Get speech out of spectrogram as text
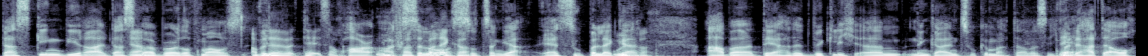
das ging viral. Das Ja. war Word of Mouth. Aber der- der ist auch Par unfassbar excellence lecker. sozusagen. Ja, er ist super lecker. Ultra. Aber der hat halt wirklich ähm, einen geilen Zug gemacht damals. Ich meine, Ja. der hatte auch,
